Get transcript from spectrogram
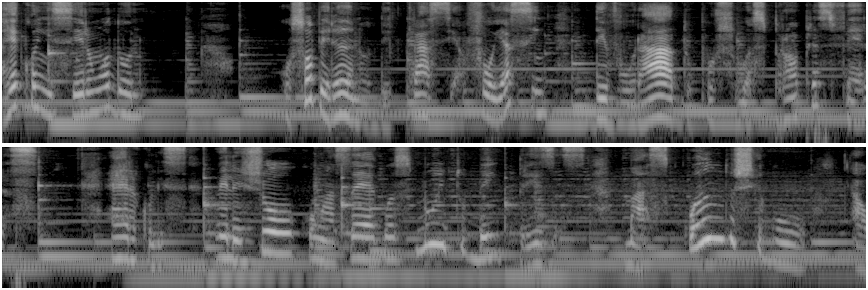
reconheceram o dono. O soberano de Trácia foi assim devorado por suas próprias feras. Hércules velejou com as éguas muito bem presas, mas quando chegou ao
